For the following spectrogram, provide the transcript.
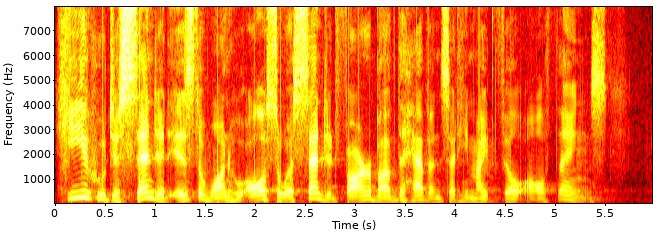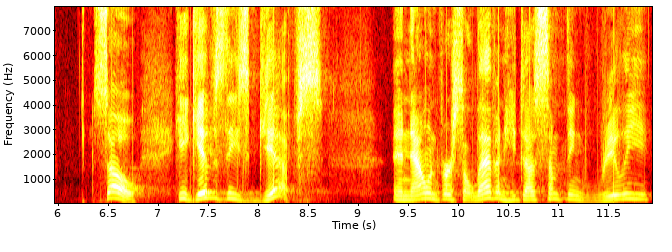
He who descended is the one who also ascended far above the heavens that he might fill all things. So he gives these gifts and now in verse 11, he does something really,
